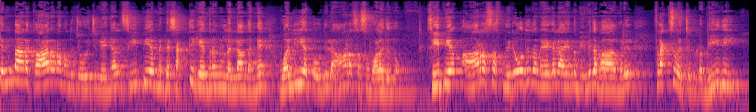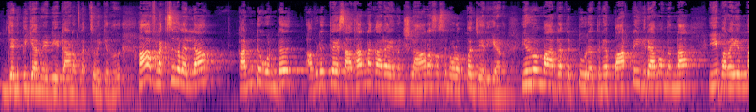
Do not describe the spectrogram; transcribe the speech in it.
എന്താണ് കാരണമെന്ന് ചോദിച്ചു കഴിഞ്ഞാൽ സി പി എമ്മിന്റെ ശക്തി കേന്ദ്രങ്ങളിലെല്ലാം തന്നെ വലിയ തോതിൽ ആർ വളരുന്നു. C P M R S S നിരോധിത മേഖല എന്ന് വിവിധ ഭാഗങ്ങളിൽ ഫ്ലക്സ് വെച്ചിട്ടുണ്ട്. ഭീതി ജനിപ്പിക്കാൻ വേണ്ടിയിട്ടാണ് ഫ്ലക്സ് വെക്കുന്നത്. ആ ഫ്ലക്സുകളെല്ലാം കണ്ടുകൊണ്ട് അവിടുത്തെ സാധാരണക്കാരായ മനുഷ്യർ ആർ എസ് എസിനോടൊപ്പം ചേരുകയാണ്. ഇരുവന്മാരുടെ തിട്ടൂരത്തിന് പാർട്ടി ഗ്രാമം എന്ന ഈ പറയുന്ന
